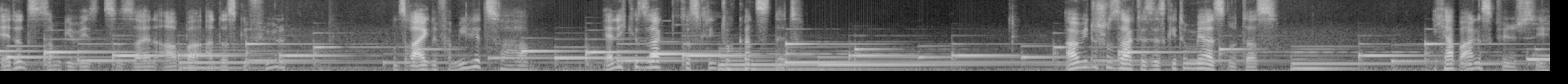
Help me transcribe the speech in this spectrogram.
Eltern zusammen gewesen zu sein, aber an das Gefühl, unsere eigene Familie zu haben. Ehrlich gesagt, das klingt doch ganz nett. Aber wie du schon sagtest, es geht um mehr als nur das. Ich habe Angst, Quincy.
